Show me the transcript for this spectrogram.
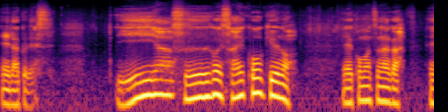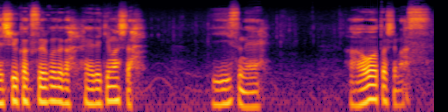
えー、楽です。いやすごい最高級の、え、小松菜が、え、収穫することが、え、できました。いいっすね。青々としてます。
